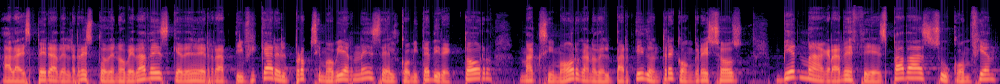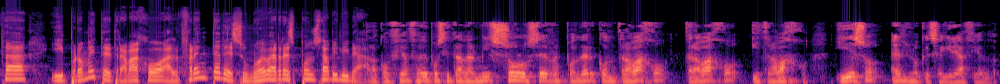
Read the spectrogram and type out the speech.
a la espera del resto de novedades que debe ratificar el próximo viernes el comité director, máximo órgano del partido entre congresos, Viedma agradece a Espadas su confianza y promete trabajo al frente de su nueva responsabilidad. la confianza depositada en mí solo sé responder con trabajo, trabajo y trabajo, y eso es lo que seguiré haciendo.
